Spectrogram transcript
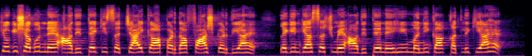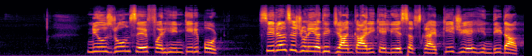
क्योंकि शगुन ने आदित्य की सच्चाई का पर्दाफाश कर दिया है। लेकिन क्या सच में आदित्य ने ही मनी का कत्ल किया है? न्यूज़ रूम से फरहीन की रिपोर्ट। सीरियल से जुड़ी अधिक जानकारी के लिए सब्सक्राइब कीजिए हिंदी डाक।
